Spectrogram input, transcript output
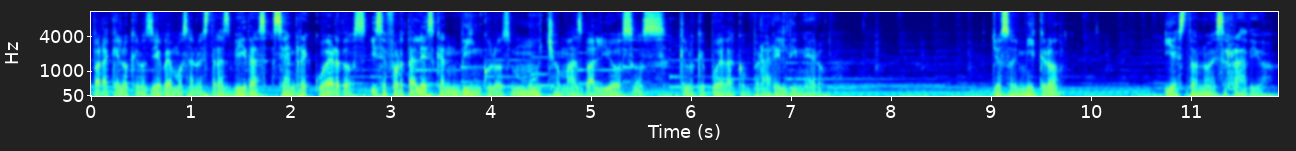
para que lo que nos llevemos a nuestras vidas sean recuerdos y se fortalezcan vínculos mucho más valiosos que lo que pueda comprar el dinero. Yo soy Micro y esto no es radio.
